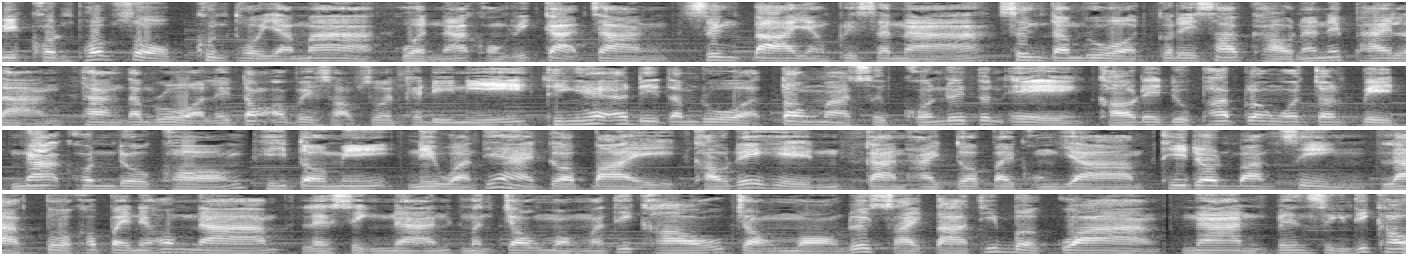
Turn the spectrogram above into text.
มีคนพบศพคุณโทยาม่าหัวหน้าของริกะจัง ซึ่งตายอย่างปริศนา ซึ่งตำรวจก็ได้ทราบข่าวนั้นในภายหลัง ทางตำรวจเลยต้องเอาไปสอบสวนคดีนี้ ทิ้งให้อดีตตำรวจต้องมาสืบค้นด้วยตนเอง เขาได้ดูภาพกล้องวงจรปิด ณคอนโดของฮิโตมิ ในวันที่หายตัวไป เขาได้เห็นการหายตัวไปของยาม ที่โดนบางสิ่งลากตัวเข้าไปในห้องน้ำและสิ่งนั้นมันจ้องมองมาที่เขาจ้องมองด้วยสายตาที่เบิกกว้าง นั่นเป็นสิ่งที่เขา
